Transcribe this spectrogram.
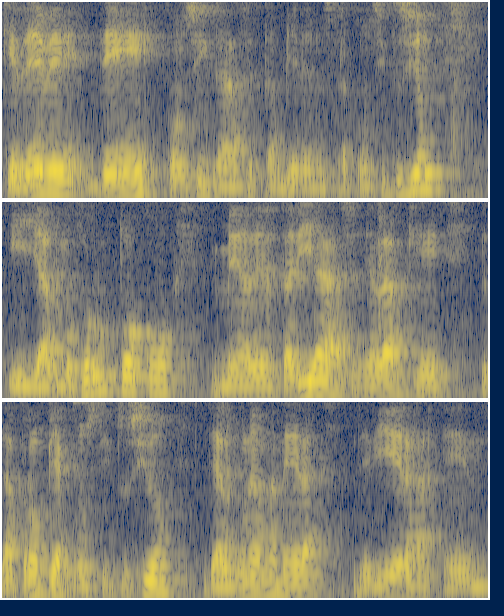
que debe de consignarse también en nuestra constitución y a lo mejor un poco me adelantaría a señalar que la propia constitución de alguna manera debiera en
